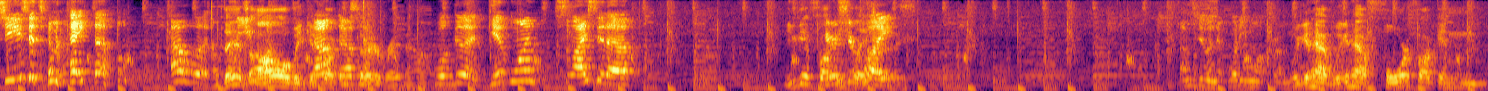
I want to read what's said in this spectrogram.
Cheese and tomato. Oh, look. I think that's all we can Oh, fucking okay. serve right now. Well, good. Get one, slice it up. You get fucking Here's your plates plates. I'm doing it. What do you want from me? We can have we can have four fucking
